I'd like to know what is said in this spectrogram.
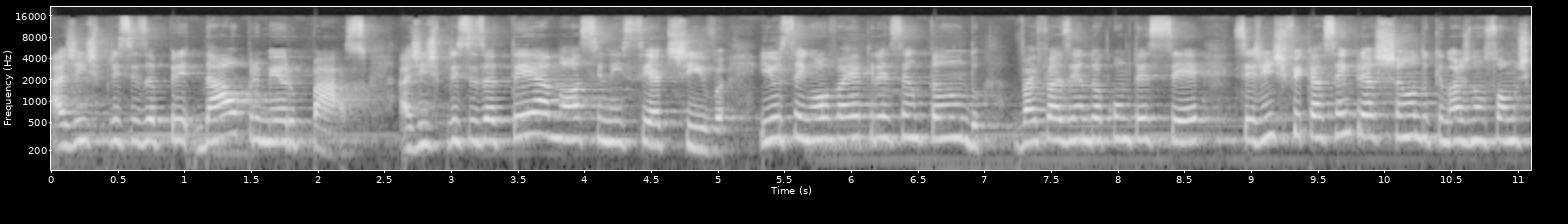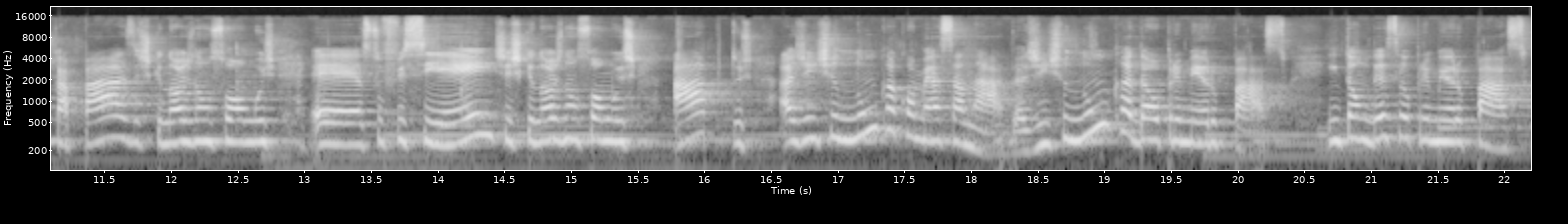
A gente precisa dar o primeiro passo. A gente precisa ter a nossa iniciativa e o Senhor vai acrescentando, vai fazendo acontecer. Se a gente ficar sempre achando que nós não somos capazes, que nós não somos é, suficientes, que nós não somos aptos, a gente nunca começa nada, a gente nunca dá o primeiro passo. Então, dê seu primeiro passo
